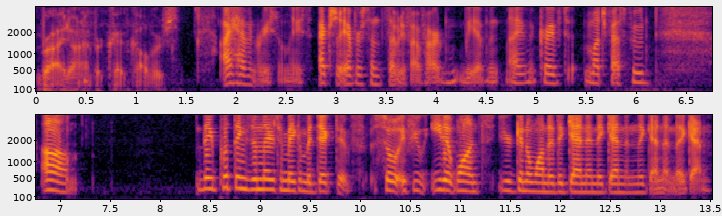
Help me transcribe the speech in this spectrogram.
bro, I don't ever crave Culver's. I haven't recently. Actually, ever since 75 Hard, we haven't. I haven't craved much fast food. Um, they put things in there to make them addictive. So if you eat it once, you're gonna want it again and again and again and again.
